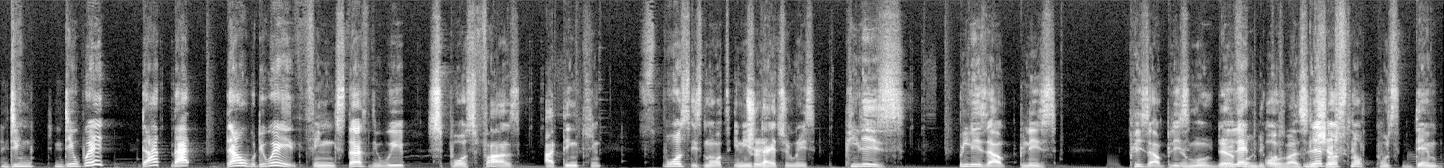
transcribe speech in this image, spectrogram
the the way that that that the way he thinks, that's the way Spurs fans are thinking. Spurs is not in a True. title race. Please, please and please, please and please Remove them let from the us, conversation. Let us not put them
